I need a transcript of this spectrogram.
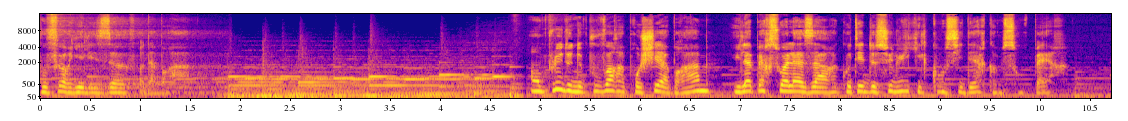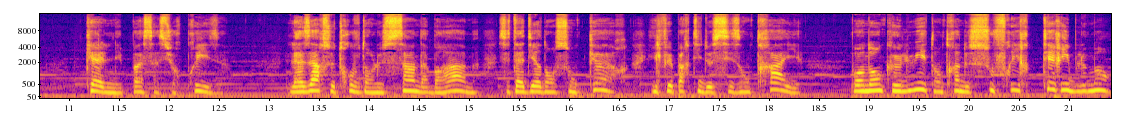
vous feriez les œuvres d'Abraham. En plus de ne pouvoir approcher Abraham, il aperçoit Lazare à côté de celui qu'il considère comme son père. Quelle n'est pas sa surprise Lazare se trouve dans le sein d'Abraham, c'est-à-dire dans son cœur, il fait partie de ses entrailles, pendant que lui est en train de souffrir terriblement.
